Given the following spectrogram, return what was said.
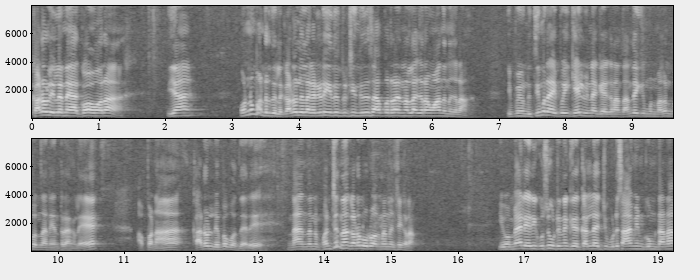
கடவுள் இல்லைன்னா கோவம் வரும்? ஏன்? ஒன்றும் பண்ணுறது இல்லை கடவுள் இல்லை கட்டிட்டு இது துச்சி இது சாப்பிட்றான் நல்லா இருக்கிறான் வாழ்ந்துனுங்கிறான் இப்போ இவனுக்கு திமிராய் போய் கேள்வி என்ன கேட்குறான் தந்தைக்கு முன் மகன் பிறந்தானேன்றாங்களே அப்போ நான் கடவுள் எப்போ பிறந்தார்? நான் இந்த மனுஷன் தான் கடவுள் உருவாக்கணும்னு நினச்சிக்கிறான். இவன் மேலே ஏறி குசு விட்டுன்னு கல்லை வச்சு போட்டு சாமின்னு கும்பிட்டானா?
